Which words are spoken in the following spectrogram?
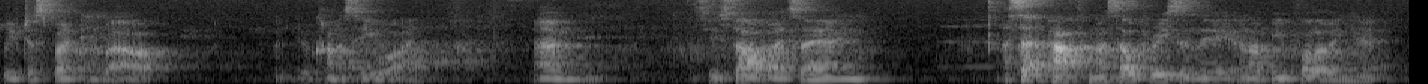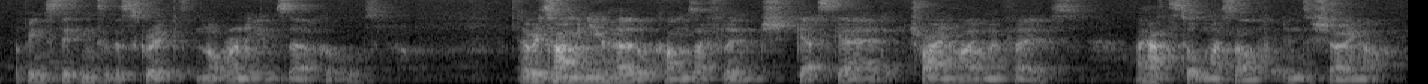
we've just spoken about, you'll kind of see why. Um, so you start by saying, I set a path for myself recently, and I've been following it. I've been sticking to the script, not running in circles. Every time a new hurdle comes, I flinch, get scared, try and hide my face. I have to talk myself into showing up.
